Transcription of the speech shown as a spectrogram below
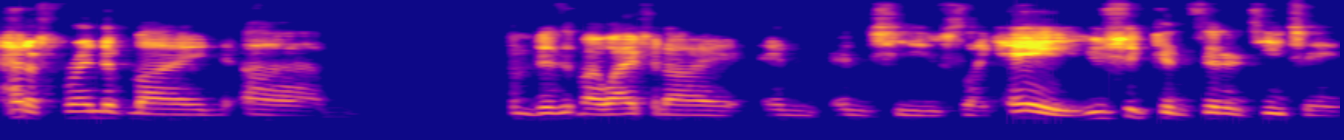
had a friend of mine um, visit my wife and i and and she's like hey you should consider teaching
